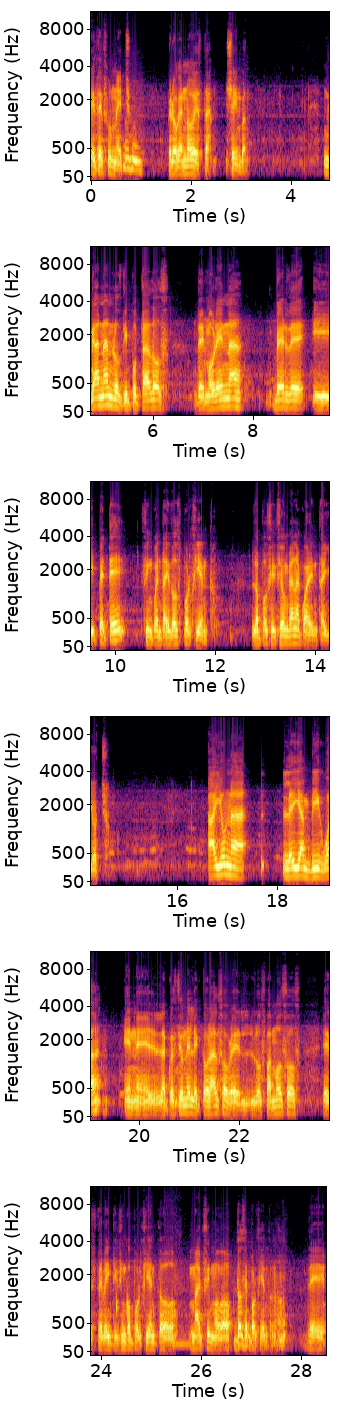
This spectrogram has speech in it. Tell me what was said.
Ese es un hecho pero ganó esta, Sheinbaum. Ganan los diputados de Morena, Verde y PT 52%. La oposición gana 48%. Hay una ley ambigua en la cuestión electoral sobre los famosos este 25% máximo, 12%, ¿no? de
